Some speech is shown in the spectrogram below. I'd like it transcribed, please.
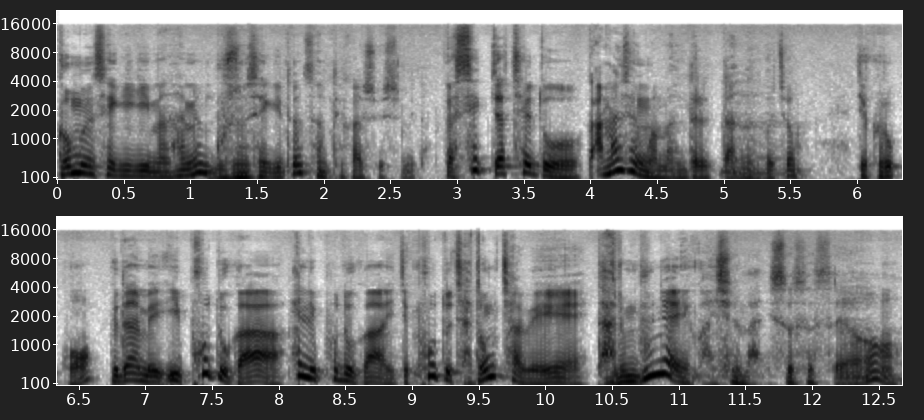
검은색이기만 하면 무슨 색이든 선택할 수 있습니다. 그러니까 색 자체도 까만색만 만들었다는 거죠. 이제 그렇고 그 다음에 이 포드가 헨리 포드가 이제 포드 자동차 외에 다른 분야에 관심을 많이 썼었어요.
